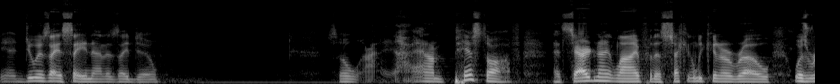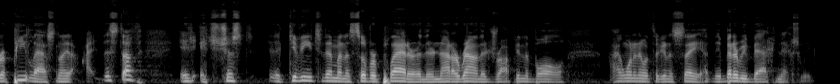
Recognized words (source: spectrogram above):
Yeah, do as I say, not as I do. So I, and I'm pissed off that Saturday Night Live for the second week in a row was a repeat last night. I, this stuff, it, it's just uh, giving it to them on a silver platter, and they're not around. They're dropping the ball. I want to know what they're going to say. They better be back next week.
